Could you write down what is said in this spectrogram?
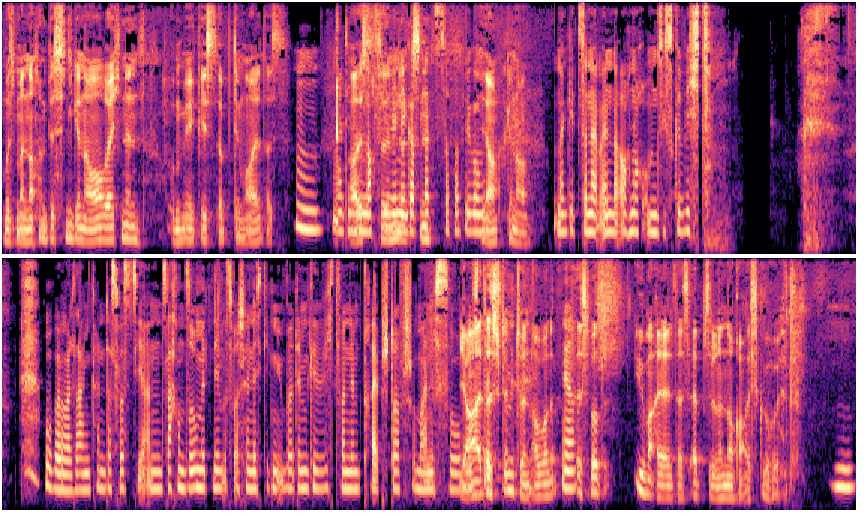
muss man noch ein bisschen genauer rechnen, um möglichst optimal das hm, ja, die haben noch viel weniger Platz zur Verfügung. Ja, genau. Und dann geht es dann am Ende auch noch um das Gewicht. Wobei man sagen kann, das, was die an Sachen so mitnehmen, ist wahrscheinlich gegenüber dem Gewicht von dem Treibstoff schon mal nicht so. Ja, wichtig. das stimmt schon, aber ja. es wird überall das Epsilon noch rausgeholt. Mhm.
